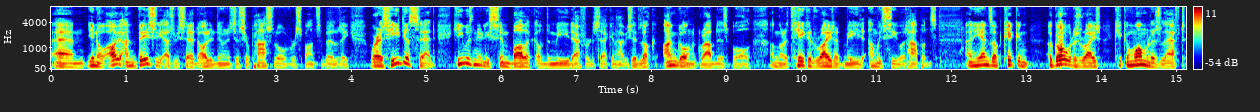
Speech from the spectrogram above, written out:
Um, you know, all, and basically, as we said, all you're doing is just you're over responsibility. Whereas he just said he was nearly symbolic of the Meath effort the second half. He said, "Look, I'm going to grab this ball. I'm going to take it right at Meath, and we see what happens." And he ends up kicking a goal with his right, kicking one with his left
